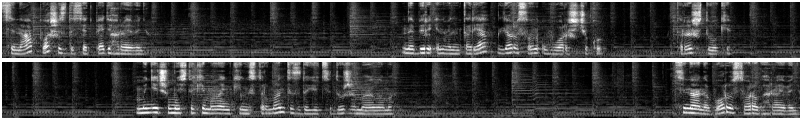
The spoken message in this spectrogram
Ціна по 65 гривень. Набір інвентаря для рослин у горщику. Три штуки. Мені чомусь такі маленькі інструменти здаються дуже милими. Ціна набору 40 гривень.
